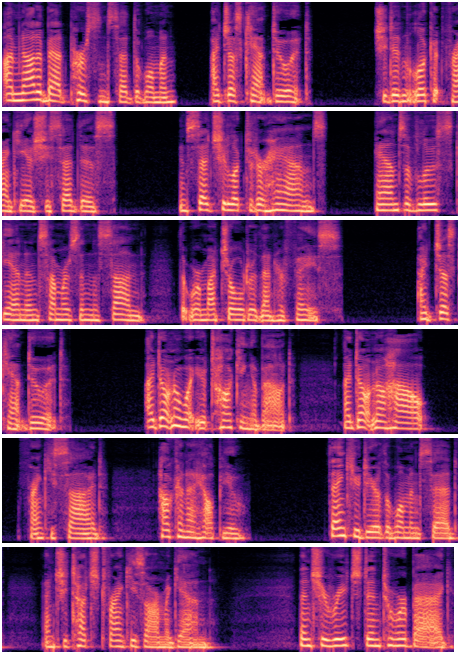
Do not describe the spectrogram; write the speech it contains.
I'm not a bad person, said the woman. I just can't do it. She didn't look at Frankie as she said this. Instead, she looked at her hands, hands of loose skin and summers in the sun that were much older than her face. I just can't do it. I don't know what you're talking about. I don't know how. Frankie sighed. How can I help you? Thank you, dear, the woman said, and she touched Frankie's arm again. Then she reached into her bag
